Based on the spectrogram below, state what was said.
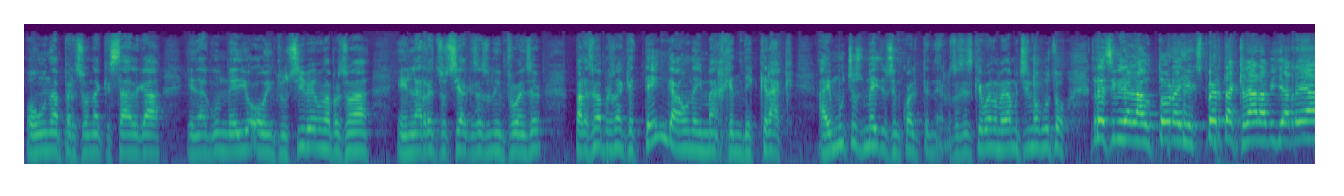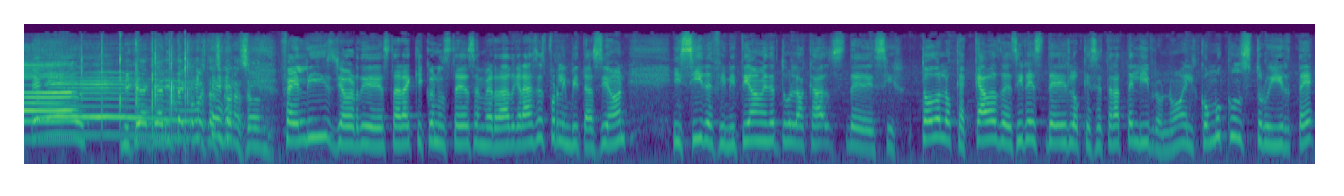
o una persona que salga en algún medio o inclusive una persona en la red social que seas un influencer para ser una persona que tenga una imagen de crack. Hay muchos medios en cual tenerlos. Así es que bueno, me da muchísimo gusto recibir a la autora y experta Clara Villarreal. ¡Eh! Mi querida Clarita, ¿cómo estás, corazón? Feliz, Jordi, de estar aquí con ustedes, en verdad. Gracias por la invitación. Y sí, definitivamente tú lo acabas de decir. Todo lo que acabas de decir es de lo que se trata el libro, ¿no? El cómo construirte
